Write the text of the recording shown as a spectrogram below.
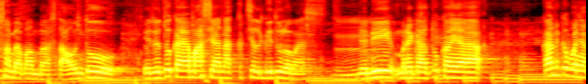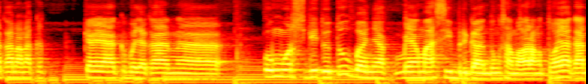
sampai 18 tahun tuh. Itu tuh kayak masih anak kecil gitu loh, Mas. Jadi mereka tuh kayak kan kebanyakan anak ke- kayak kebanyakan eh, umur segitu tuh banyak yang masih bergantung sama orang tuanya kan.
